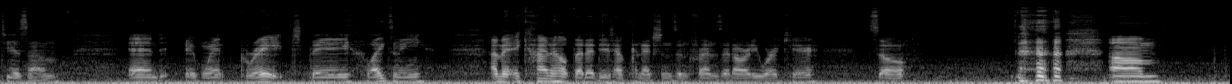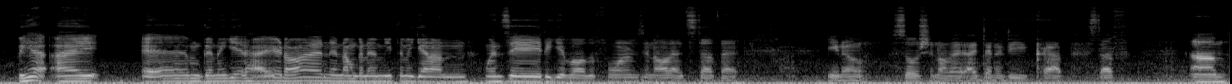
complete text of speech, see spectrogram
TSM and it went great. They liked me. I mean, it kind of helped that I did have connections and friends that already work here. So, um, but yeah, I am gonna get hired on and I'm gonna meet them again on Wednesday to give all the forms and all that stuff that, you know, social and all that identity crap stuff. Um,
